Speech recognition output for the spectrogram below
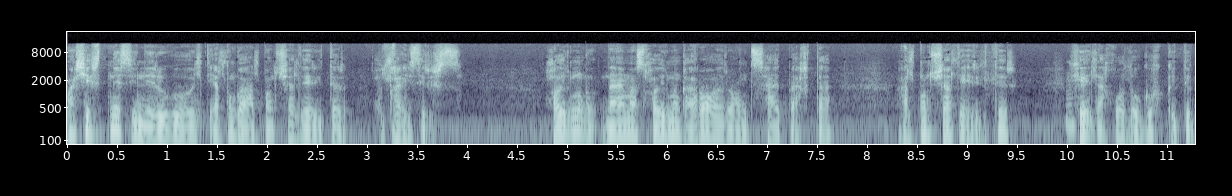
маш эртнээс энэ эрүүгийн хуульд ялангуяа албан тушаалын хэрэг дээр хулгай хийсээр ирсэн. 2008-аас 2012 онд сайд байхдаа албан тушаалын хэрэгтэр хэл ахуул өгөх гэдэг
